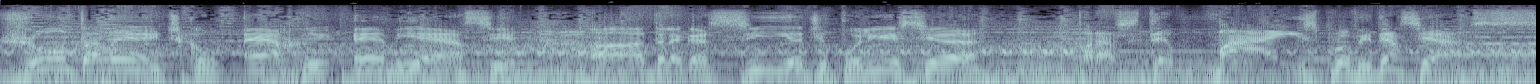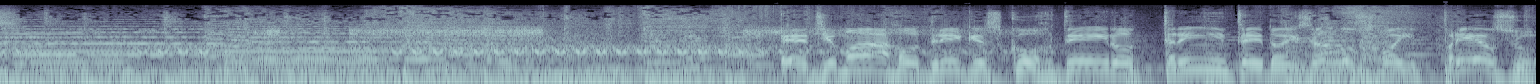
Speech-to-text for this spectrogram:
juntamente com RMS, à delegacia de polícia para as demais providências. Edmar Rodrigues Cordeiro, 32 anos, foi preso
